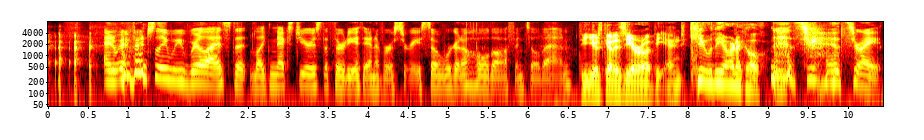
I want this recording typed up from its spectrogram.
and eventually we realized that like next year is the 30th anniversary. So we're going to hold off until then. The year's got a zero at the end. Cue the article. That's right. That's right.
